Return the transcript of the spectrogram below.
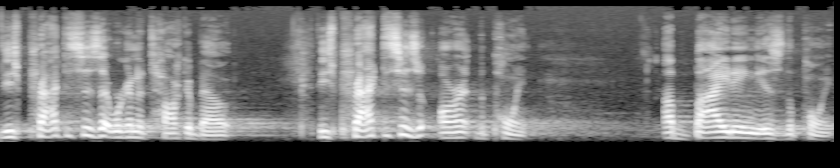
these practices that we're going to talk about, these practices aren't the point. Abiding is the point.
